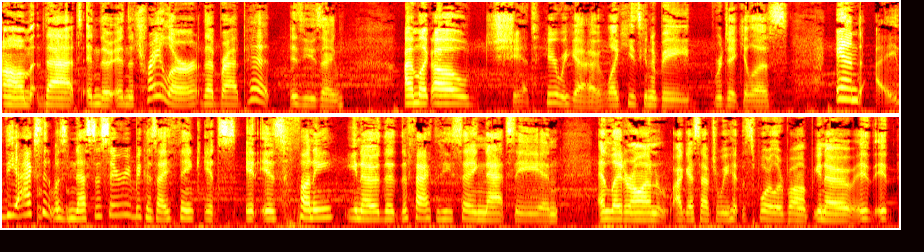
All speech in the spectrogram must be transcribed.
um, that in the in the trailer that Brad Pitt is using, I'm like, oh shit, here we go. Like he's going to be ridiculous. And the accent was necessary because I think it's it is funny, you know, the the fact that he's saying Nazi and and later on, I guess after we hit the spoiler bump, you know, it, it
